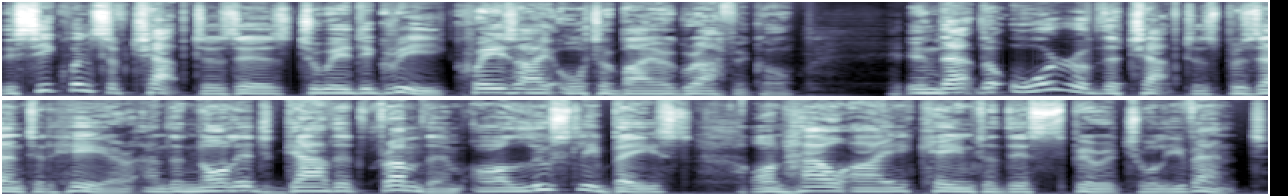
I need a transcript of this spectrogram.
The sequence of chapters is, to a degree, quasi autobiographical, in that the order of the chapters presented here and the knowledge gathered from them are loosely based on how I came to this spiritual event.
